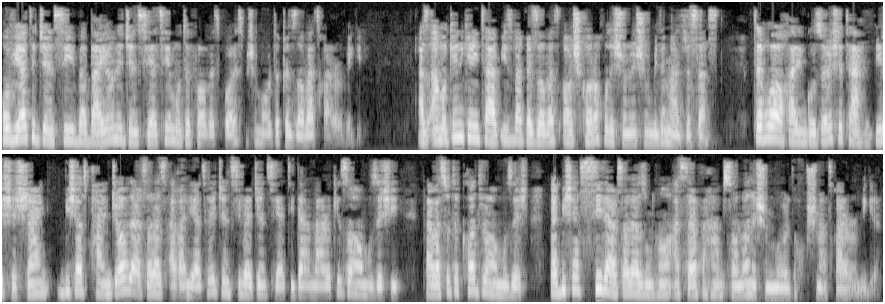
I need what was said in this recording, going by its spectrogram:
هویت جنسی و بیان جنسیتی متفاوت باعث میشه مورد قضاوت قرار بگیری از اماکنی که این تبعیض و قضاوت آشکارا خودش رو نشون میده مدرسه است طبق آخرین گزارش تحقیقی شش رنگ بیش از 50 درصد از های جنسی و جنسیتی در مراکز آموزشی توسط کادر آموزش و بیش از سی درصد از اونها از طرف همسالانشون مورد خشونت قرار می‌گیره.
